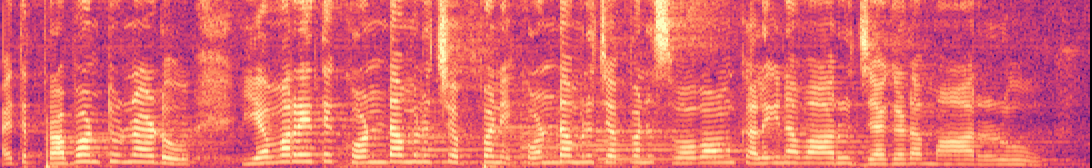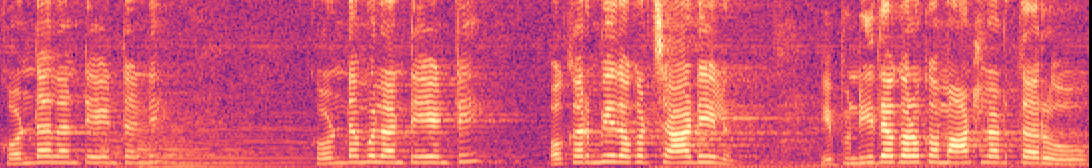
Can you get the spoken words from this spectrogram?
అయితే ప్రభు అంటున్నాడు ఎవరైతే కొండములు చెప్పని కొండములు చెప్పని స్వభావం కలిగిన వారు జగడమారరు. కొండలంటే ఏంటండి? కొండములు అంటే ఏంటి? ఒకరి మీద ఒకటి చాడీలు. ఇప్పుడు నీ దగ్గర ఒక మాట్లాడతారు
